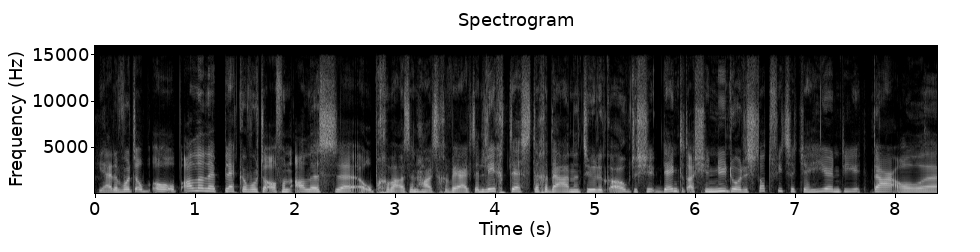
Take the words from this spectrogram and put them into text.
Ja, er wordt op, op allerlei plekken wordt er al van alles uh, opgebouwd en hard gewerkt. En lichttesten gedaan natuurlijk ook. Dus ik denk dat als je nu door de stad fietst, dat je hier en die, daar al eh,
